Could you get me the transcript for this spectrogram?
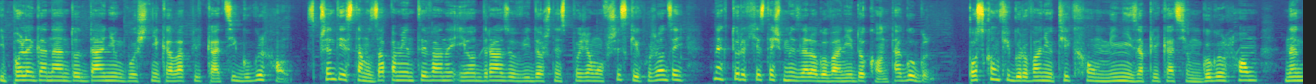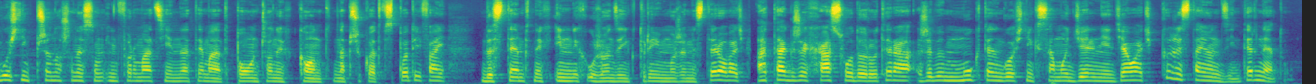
i polega na dodaniu głośnika w aplikacji Google Home. Sprzęt jest tam zapamiętywany i od razu widoczny z poziomu wszystkich urządzeń, na których jesteśmy zalogowani do konta Google. Po skonfigurowaniu TIC Home Mini z aplikacją Google Home na głośnik przenoszone są informacje na temat połączonych kont np. w Spotify, dostępnych innych urządzeń, którymi możemy sterować, a także hasło do routera, żeby mógł ten głośnik samodzielnie działać korzystając z internetu.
